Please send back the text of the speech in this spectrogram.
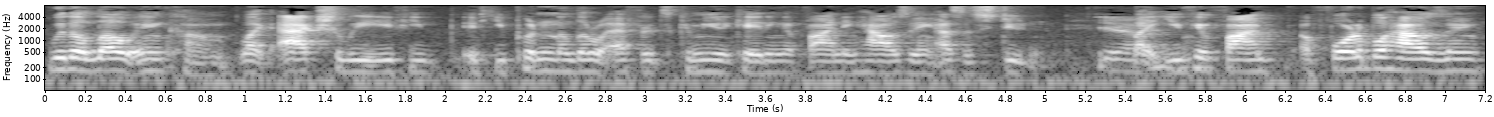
with a low income. Like actually, if you if you put in a little effort to communicating and finding housing as a student, Yeah. like you can find affordable housing.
